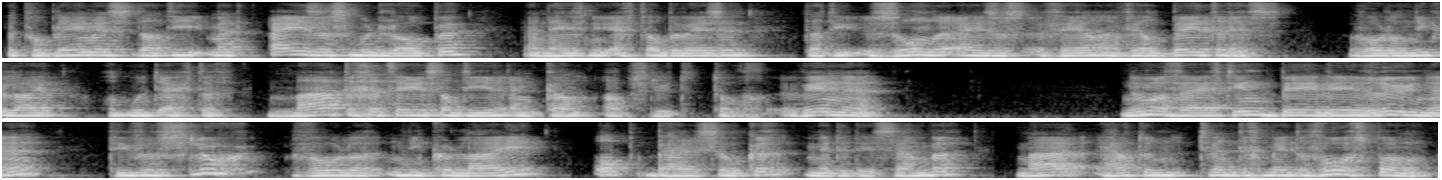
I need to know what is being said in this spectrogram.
Het probleem is dat hij met ijzers moet lopen. En hij heeft nu echt wel bewezen dat hij zonder ijzers veel en veel beter is. Voler Nicolai ontmoet echter matige tegenstand hier en kan absoluut toch winnen. Nummer 15, BW Rune, die versloeg Voler Nicolai op Bijlsoker midden december, maar hij had toen 20 meter voorsprong.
